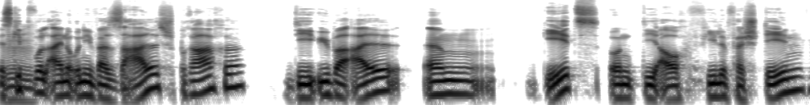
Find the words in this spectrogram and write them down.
Es mhm. gibt wohl eine Universalsprache, die überall ähm, geht und die auch viele verstehen.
